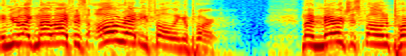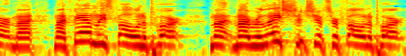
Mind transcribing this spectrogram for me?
and you're like, my life is already falling apart. My marriage is falling apart. My, my family's falling apart. My, my relationships are falling apart.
